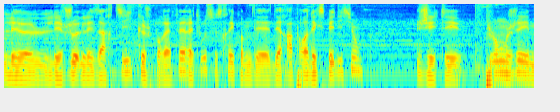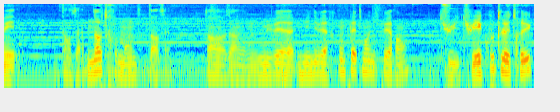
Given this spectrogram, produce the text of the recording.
Les, articles que je pourrais faire et tout, ce serait comme des, rapports d'expédition. J'ai été plongé, mais dans un autre monde, dans un, univers, complètement différent. Tu, écoutes le truc,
